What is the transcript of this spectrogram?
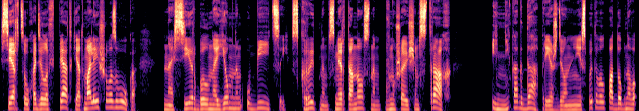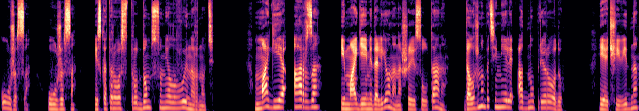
Сердце уходило в пятки от малейшего звука. Насир был наемным убийцей, скрытным, смертоносным, внушающим страх. И никогда прежде он не испытывал подобного ужаса, ужаса, из которого с трудом сумел вынырнуть. Магия Арза и магия медальона на шее султана должно быть имели одну природу и, очевидно,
